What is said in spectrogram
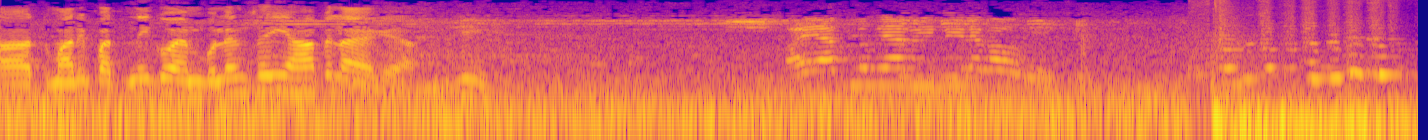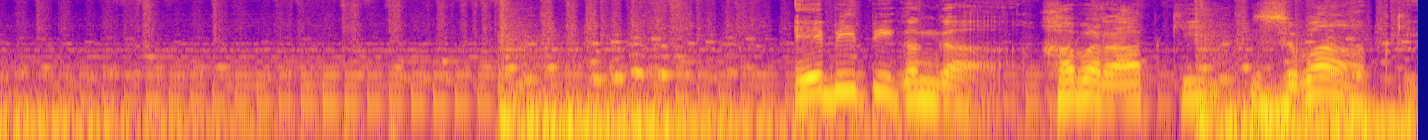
आ, तुम्हारी पत्नी को एंबुलेंस से ही यहाँ पे लाया गया? जी। भाई आप लोग यहाँ बीबी लगाओगे? एबीपी गंगा खबर आपकी जुबा आपकी।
